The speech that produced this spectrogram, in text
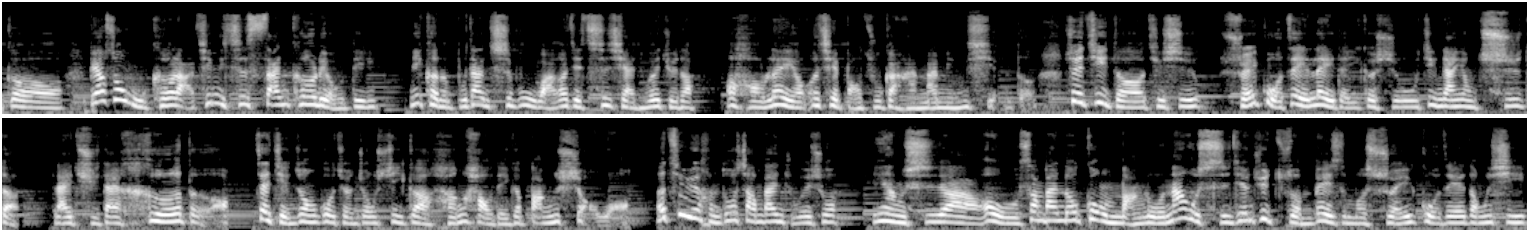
个，不要说五颗啦，请你吃三颗柳丁。你可能不但吃不完，而且吃起来你会觉得哦好累哦，而且饱足感还蛮明显的。所以记得，其实水果这一类的一个食物，尽量用吃的来取代喝的哦，在减重的过程中是一个很好的一个帮手哦。而至于很多上班族会说，营养师啊，哦，我上班都够忙了，我哪有时间去准备什么水果这些东西？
